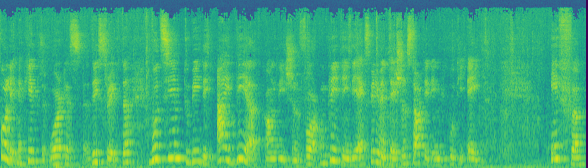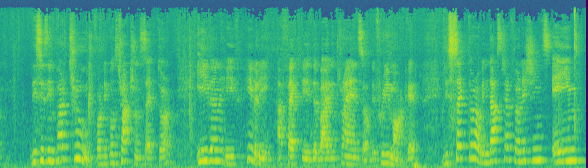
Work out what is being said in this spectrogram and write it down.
fully equipped workers district would seem to be the ideal condition for completing the experimentation started in QT 8. If uh, this is in part true for the construction sector, even if heavily affected by the trends of the free market, the sector of industrial furnishings aimed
